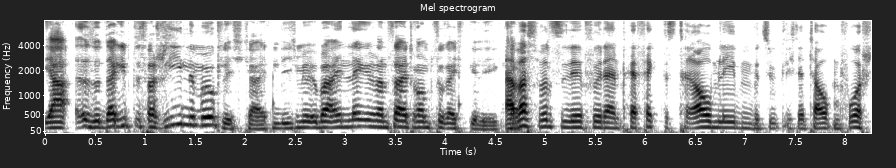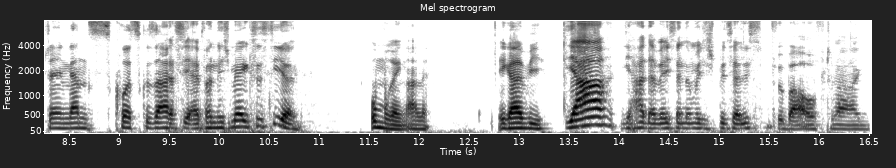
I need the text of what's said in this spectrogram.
Ja, also da gibt es verschiedene Möglichkeiten, die ich mir über einen längeren Zeitraum zurechtgelegt Aber habe. was würdest du dir für dein perfektes Traumleben bezüglich der Tauben vorstellen? Ganz kurz gesagt, Dass sie einfach nicht mehr existieren. umbringen alle. Egal wie. Ja, ja, da werde ich dann irgendwelche Spezialisten für beauftragen.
